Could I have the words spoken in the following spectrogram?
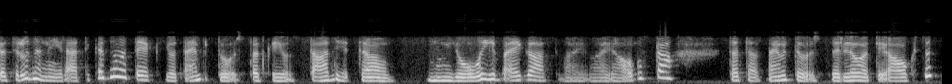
kas rudenī reti kad notiek, jo temperatūras, tad, kad jūs stādiet uh, nu, jūlijā beigās vai, vai augustā, tad tās temperatūras ir ļoti augstas.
